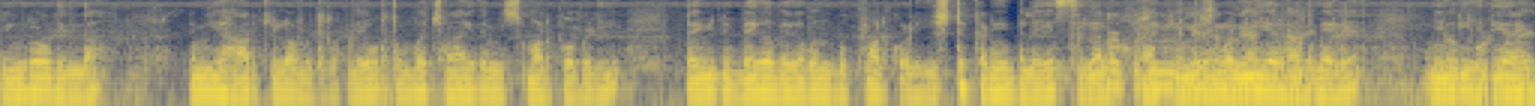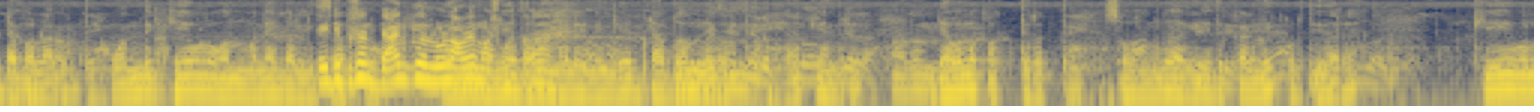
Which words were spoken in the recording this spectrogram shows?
ರಿಂಗ್ ರೋಡಿಂದ ನಿಮಗೆ ಆರು ಕಿಲೋಮೀಟರ್ ಲೇಔಟ್ ತುಂಬ ಚೆನ್ನಾಗಿದೆ ಮಿಸ್ ಮಾಡ್ಕೋಬೇಡಿ. ದಯವಿಟ್ಟು ಬೇಗ ಬೇಗ ಬಂದು ಬುಕ್ ಮಾಡ್ಕೊಳ್ಳಿ. ಇಷ್ಟು ಕಡಿಮೆ ಬೆಲೆಗೆ ಸಿಗಲ್ಲ. ಯಾಕೆಂದರೆ ಒನ್ ಇಯರ್ ಆದಮೇಲೆ ನಿಮಗೆ ಇದೇ ಡಬಲ್ ಆಗುತ್ತೆ. ಒಂದು ಕೇವಲ ಒಂದು ಮನೆ ಬರಲಿ ಮನೆ ಬಂದಮೇಲೆ ನಿಮಗೆ ಡಬಲ್ ಆಗುತ್ತೆ ಯಾಕೆಂದರೆ ಡೆವಲಪ್ ಆಗ್ತಿರುತ್ತೆ. ಸೊ ಹಾಗಾಗಿ ಇದು ಕಡಿಮೆ ಕೊಡ್ತಿದ್ದಾರೆ. ಕೇವಲ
